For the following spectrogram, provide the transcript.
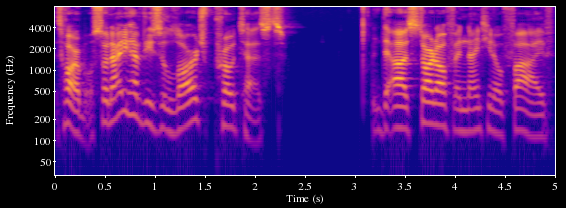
it's horrible. So now you have these large protests uh, start off in 1905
